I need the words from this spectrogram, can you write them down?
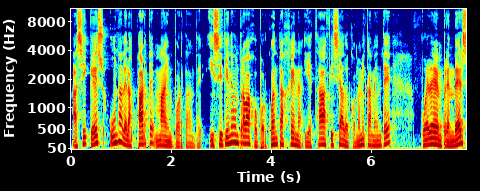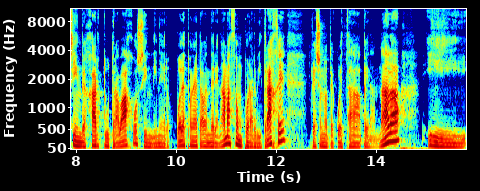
Así que es una de las partes más importantes. Y si tienes un trabajo por cuenta ajena y estás asfixiado económicamente, puedes emprender sin dejar tu trabajo sin dinero. Puedes ponerte a vender en Amazon por arbitraje, que eso no te cuesta apenas nada. Y,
